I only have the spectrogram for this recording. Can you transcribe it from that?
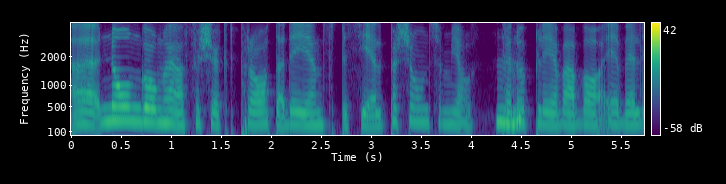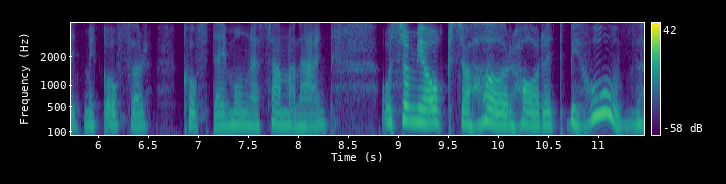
Uh, någon gång har jag försökt prata, det är en speciell person som jag mm. kan uppleva var, är väldigt mycket offerkofta i många sammanhang. Och som jag också hör har ett behov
